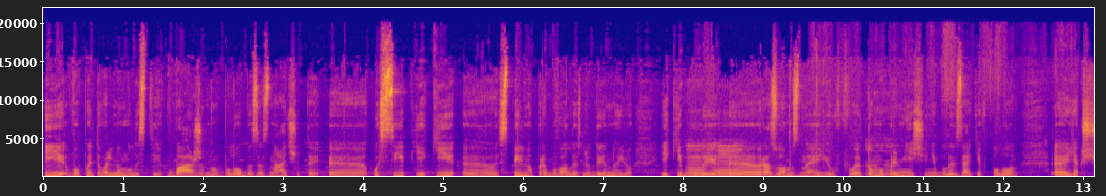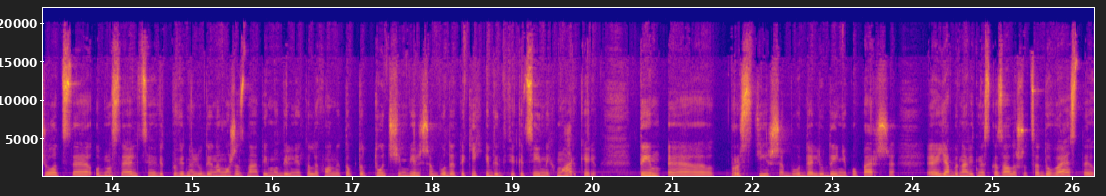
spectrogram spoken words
І в опитувальному листі бажано було би зазначити е, осіб, які е, спільно перебували з людиною, які були Мгм. е, разом з нею в тому Мгм. приміщенні, були взяті в полон. Е, якщо це односельці, відповідно людина може знати і мобільні телефони. Тобто, тут чим більше буде таких ідентифікаційних маркерів, тим е, простіше буде людині, по-перше, е, я би навіть не сказала, що це довести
